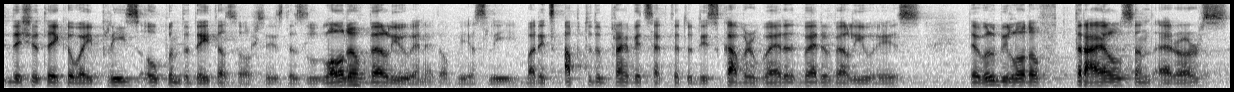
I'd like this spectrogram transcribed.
they should take away, please open the data sources. There's a lot of value in it, obviously, but it's up to the private sector to discover where, where the value is. There will be a lot of trials and errors,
